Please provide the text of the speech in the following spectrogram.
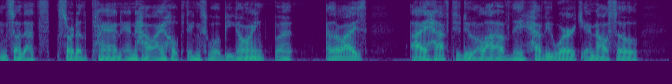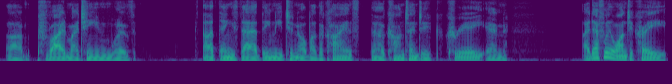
And so that's sort of the plan and how I hope things will be going. But otherwise, I have to do a lot of the heavy work and also uh, provide my team with uh, things that they need to know about the clients, the content to create. And I definitely want to create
